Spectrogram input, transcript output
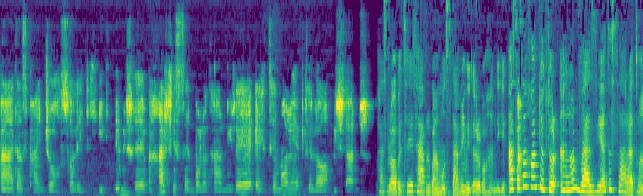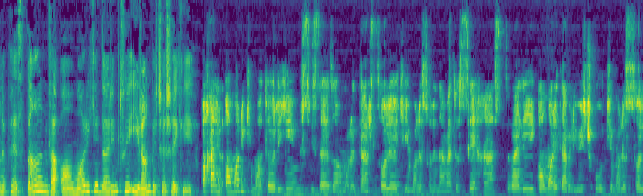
بعد از پنجاه سالگی دیده میشه و هر چی سن بالاتر میره احتمال ابتلا بیشتر میشه پس رابطه تقریبا مستقیمی داره با هم دیگه. اساسا خانم دکتر الان وضعیت سرطان پستان و آماری که داریم توی ایران به چه شکلیه؟ آخرین آماری که ما داریم 13 هزار مورد در ساله که مال سال 93 هست ولی آمار WHO که مال سال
